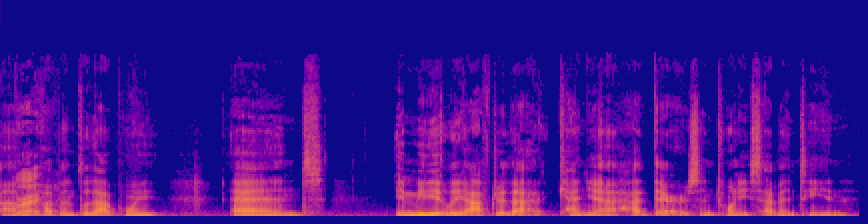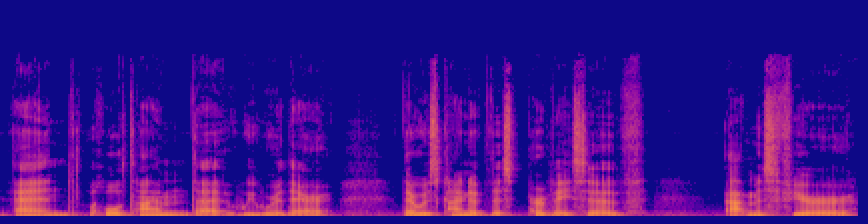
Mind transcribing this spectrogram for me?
um, Right. up until that point. and immediately after that, Kenya had theirs in 2017. And the whole time that we were there, there was kind of this pervasive atmosphere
